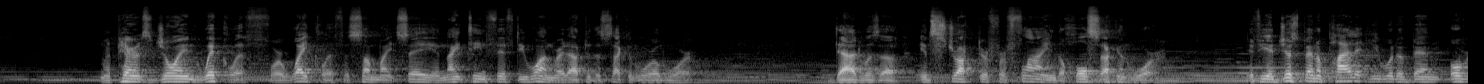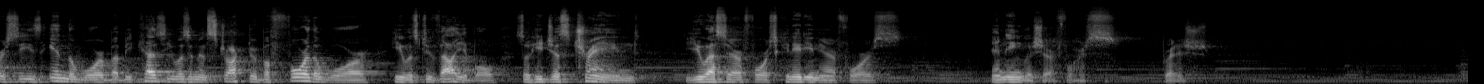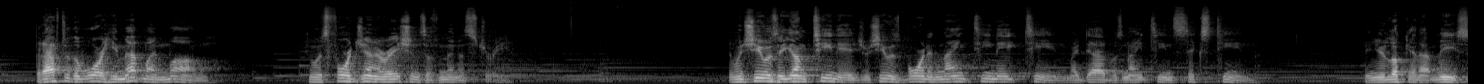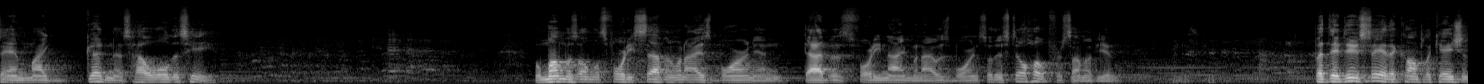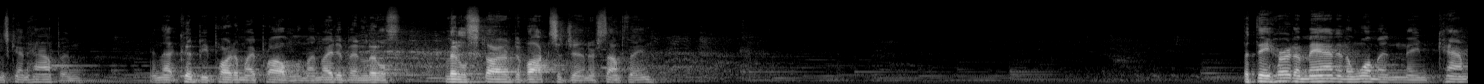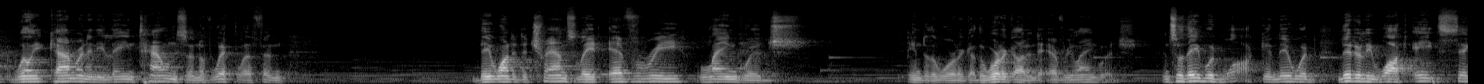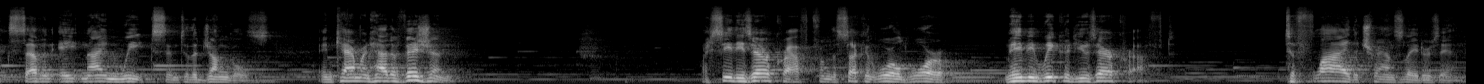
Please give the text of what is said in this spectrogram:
My parents joined Wycliffe, or Wycliffe as some might say, in 1951, right after the Second World War. Dad was an instructor for flying the whole Second War. If he had just been a pilot, he would have been overseas in the war, but because he was an instructor before the war, he was too valuable, so he just trained US Air Force, Canadian Air Force, and English Air Force, British. But after the war, he met my mom, who was four generations of ministry. And when she was a young teenager, she was born in 1918. My dad was 1916. And you're looking at me saying, My goodness, how old is he? Well, mom was almost 47 when I was born, and dad was 49 when I was born, so there's still hope for some of you. But they do say that complications can happen, and that could be part of my problem. I might have been a little, little starved of oxygen or something. But they heard a man and a woman named Cam- William Cameron and Elaine Townsend of Wycliffe, and they wanted to translate every language into the Word of God, the Word of God into every language. And so they would walk, and they would literally walk eight, six, seven, eight, nine weeks into the jungles. And Cameron had a vision. I see these aircraft from the Second World War. Maybe we could use aircraft to fly the translators in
